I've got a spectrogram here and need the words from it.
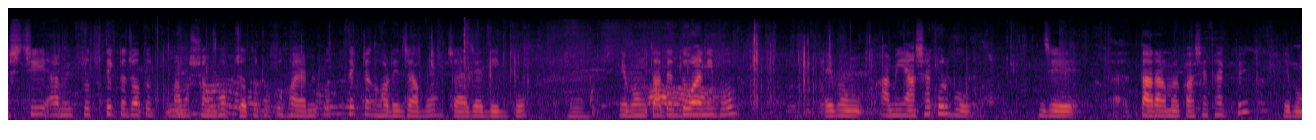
আসছি, আমি প্রত্যেকটা যত, আমার সম্ভব যতটুকু হয় আমি প্রত্যেকটা ঘরে যাব, যায় যায় দেখব এবং তাদের দোয়া নিব এবং আমি আশা করব যে তারা আমার পাশে থাকবে এবং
